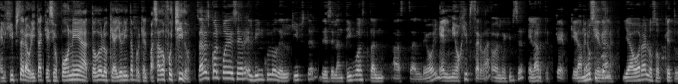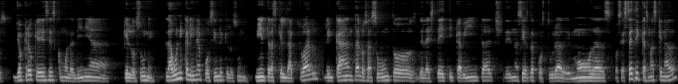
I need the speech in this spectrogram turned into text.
el hipster ahorita que se opone a todo lo que hay ahorita porque el pasado fue chido. ¿Sabes cuál puede ser el vínculo del hipster desde el antiguo hasta el, hasta el de hoy? El neo-hipster, ¿va? O el neo-hipster. El arte. ¿Qué? la música y ahora los objetos. Yo creo que esa es como la línea que los une. La única línea posible que los une. Mientras que el de actual le encanta los asuntos de la estética vintage, de una cierta postura de modas, pues estéticas más que nada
